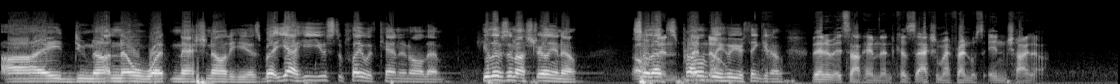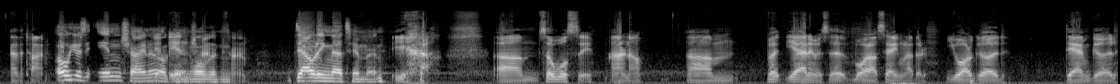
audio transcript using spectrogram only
I do not know what nationality he is, but yeah, he used to play with Ken and all them. He lives in Australia now, so Oh, that's then- then probably no. who you're thinking of. Then it's not him. Then, because actually, my friend was in China at the time. Oh, he was in China. Okay, in well China then, the time. Doubting that's him then. Yeah. Um, so we'll see. I don't know. Um, but yeah, anyways, uh, what I was saying rather, you are good, damn good.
